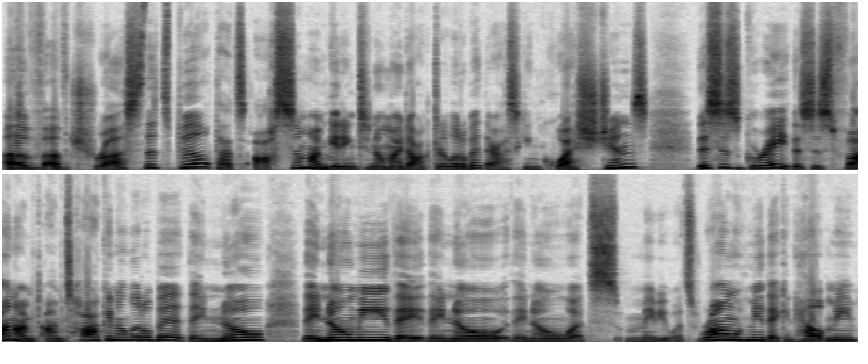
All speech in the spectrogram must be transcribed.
of, of trust that's built. That's awesome. I'm getting to know my doctor a little bit. They're asking questions. This is great. This is fun. I'm, I'm talking a little bit. They know, they know me. They, they know, they know what's maybe what's wrong with me. They can help me.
